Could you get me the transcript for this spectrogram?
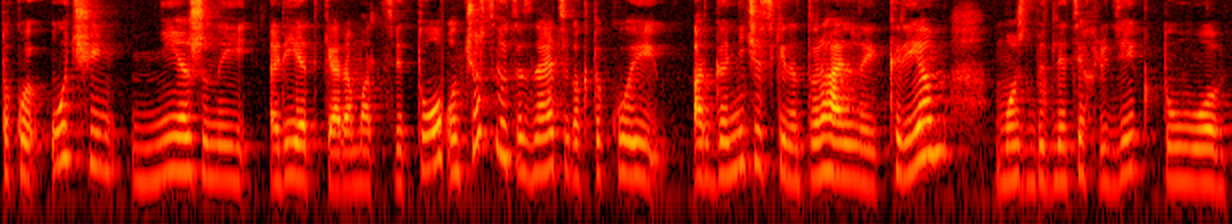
такой очень нежный, редкий аромат цветов. Он чувствуется, знаете, как такой органический, натуральный крем, может быть, для тех людей, кто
